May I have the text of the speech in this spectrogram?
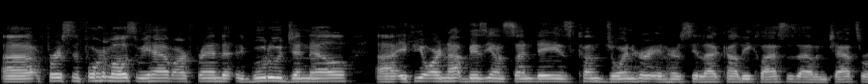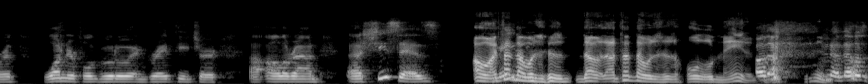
Uh, first and foremost, we have our friend Guru Janelle. Uh, if you are not busy on Sundays, come join her in her Silat Kali classes out in Chatsworth. Wonderful guru and great teacher uh, all around. Uh, she says Oh, I Maybe. thought that was his. That, I thought that was his whole name. Oh, that, no, that was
